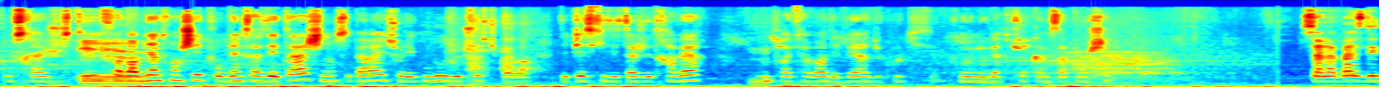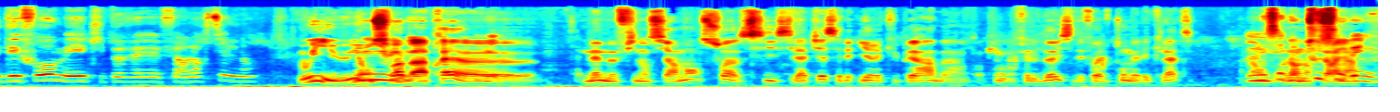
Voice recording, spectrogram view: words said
pour se réajuster. Et- Il faut avoir bien tranché pour bien que ça se détache. Sinon, c'est pareil, sur les goulots ou d'autres choses, tu peux avoir des pièces qui se détachent de travers. On Mhm. pourrait faire voir des verres, du coup, qui ont une ouverture comme ça penchée. C'est à la base des défauts, mais qui peuvent faire leur style, non? Oui, oui, en Oui, soi, bah après, euh, même financièrement, soit si, si la pièce elle est irrécupérable, bah, tant pis, on en fait le deuil. Si des fois elle tombe, elle éclate. On essaie là, on de n'en tout sauver, nous.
